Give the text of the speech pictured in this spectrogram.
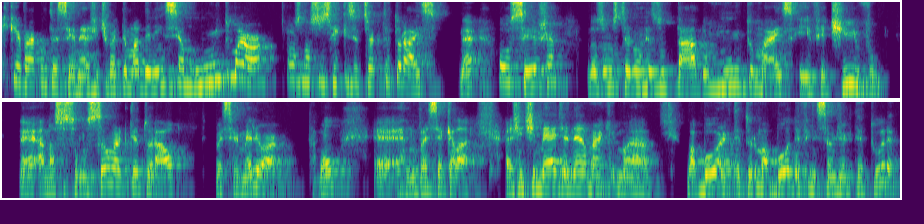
que, que, vai acontecer? Né? A gente vai ter uma aderência muito maior aos nossos requisitos arquiteturais, né? Ou seja, nós vamos ter um resultado muito mais efetivo, né? A nossa solução arquitetural vai ser melhor, tá bom? É, não vai ser aquela... A gente mede né, uma, uma, uma, boa arquitetura, uma boa definição de arquitetura,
